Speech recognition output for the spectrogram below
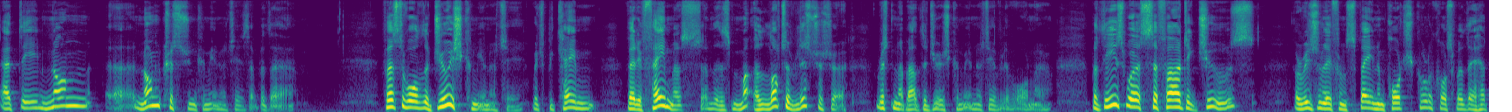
at the non, uh, non-Christian communities that were there. First of all, the Jewish community, which became very famous, and there's a lot of literature written about the Jewish community of Livorno. But these were Sephardic Jews, originally from Spain and Portugal, of course, where they had,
